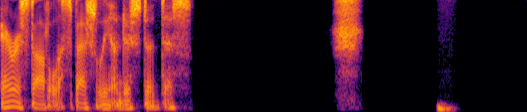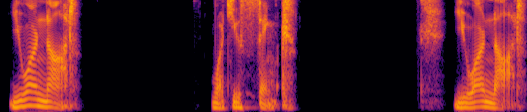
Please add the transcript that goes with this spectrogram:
Aristotle especially understood this. You are not what you think. You are not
